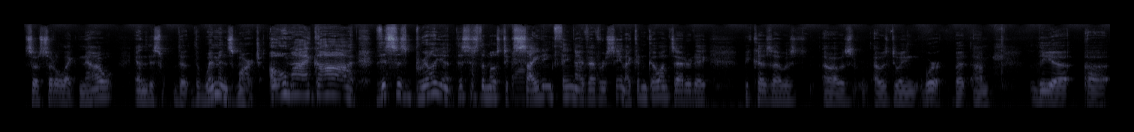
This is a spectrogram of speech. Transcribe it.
So sort of like now and this the the women's march oh my god this is brilliant. This is the most exciting thing i've ever seen. I couldn't go on saturday because i was oh, i was i was doing work but um the uh, uh,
